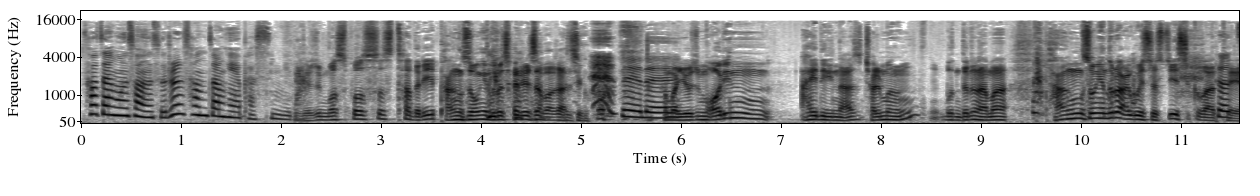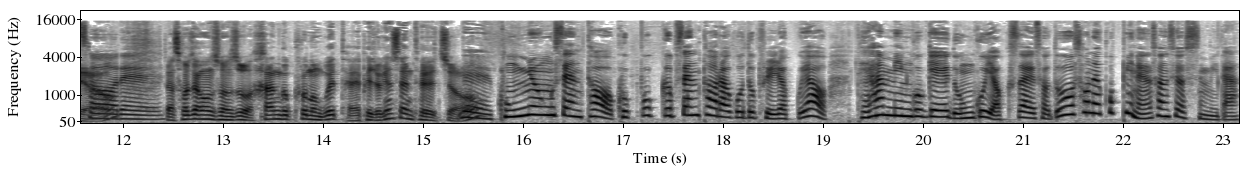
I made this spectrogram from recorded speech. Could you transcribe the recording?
서장훈 선수를 선정해 봤습니다. 요즘 뭐 스포츠 스타들이 방송인으로 자리를 잡아가지고 네네. 네. 아마 요즘 어린 아이들이나 젊은 분들은 아마 방송인으로 알고 있을 수도 있을 것 같아요. 그렇죠. 네. 자, 서장훈 선수 한국 프로농구의 대표적인 센터였죠. 네, 공룡 센터, 국보급 센터라고도 불렸고요. 대한민국의 농구 역사에서도 손에 꼽히는 선수였습니다.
